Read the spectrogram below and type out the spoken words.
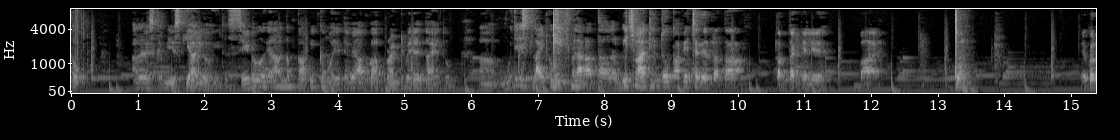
तो अगर इसका भी इसकी आ रही होगी तो शेडो वगैरह मतलब काफ़ी कम हो जाते हैं। अगर आपका फ्रंट में रहता है तो आ, मुझे इस लाइट को बीच में लाना था। अगर बीच में आती तो काफ़ी अच्छा रिज़ल्ट रहता। तब तक के लिए बाय एक और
